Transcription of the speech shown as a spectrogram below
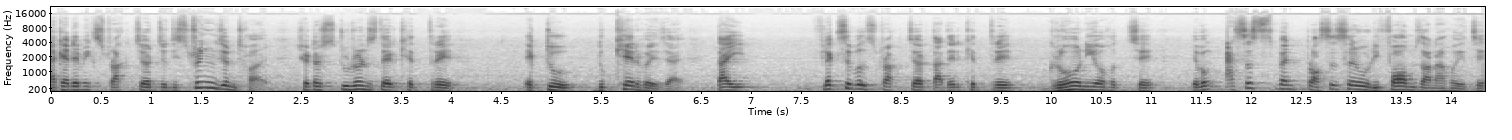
অ্যাকাডেমিক স্ট্রাকচার যদি স্ট্রিংজেন্ট হয়, সেটা স্টুডেন্টসদের ক্ষেত্রে একটু দুঃখের হয়ে যায়। তাই ফ্লেক্সিবল স্ট্রাকচার তাদের ক্ষেত্রে গ্রহণীয় হচ্ছে এবং অ্যাসেসমেন্ট প্রসেসেরও রিফর্মস আনা হয়েছে।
